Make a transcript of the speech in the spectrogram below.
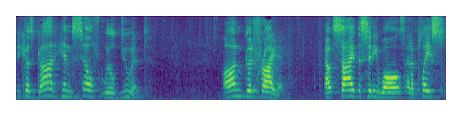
because God Himself will do it. On Good Friday, outside the city walls at a place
